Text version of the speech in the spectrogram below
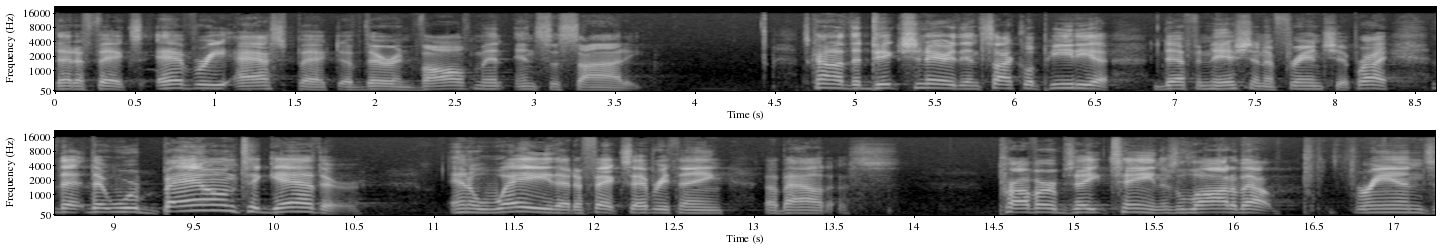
that affects every aspect of their involvement in society. It's kind of the dictionary, the encyclopedia definition of friendship, right? That, that we're bound together in a way that affects everything about us. Proverbs 18, there's a lot about friends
